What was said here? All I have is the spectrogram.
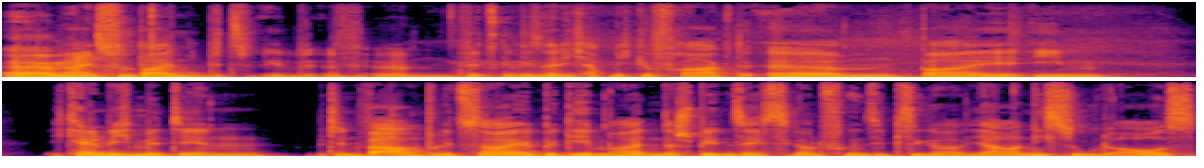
Ähm, Eins von beiden wird es gewesen sein. Ich habe mich gefragt ähm, bei ihm, ich kenne mich mit den, mit den wahren Polizeibegebenheiten der späten 60er und frühen 70er Jahre nicht so gut aus.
